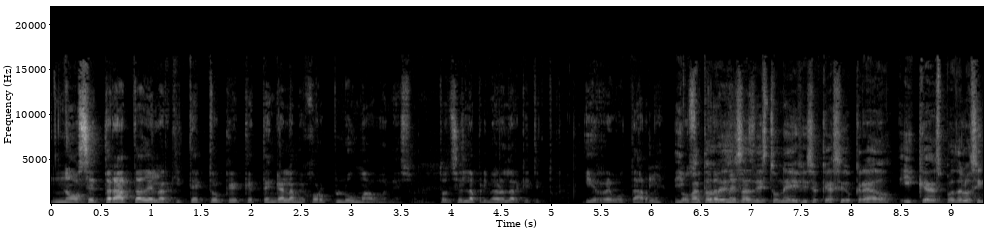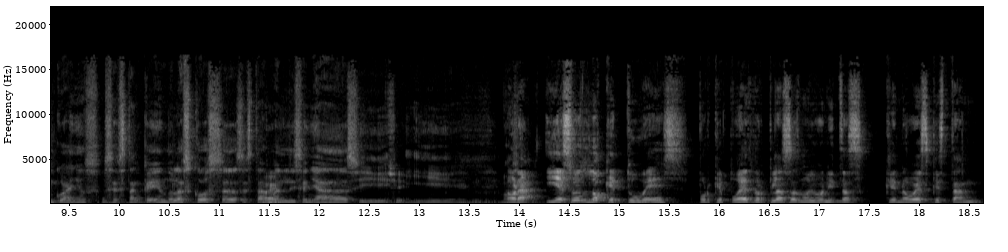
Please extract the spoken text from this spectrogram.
No se trata del arquitecto que, que tenga la mejor pluma o en eso. ¿no? Entonces, la primera es la arquitectura. Y rebotarle. ¿Y cuántas veces meses. has visto un edificio que ha sido creado y que después de los cinco años se están cayendo las cosas, están mal diseñadas y... Sí. y- Ahora, y eso es lo que tú ves, porque puedes ver plazas muy bonitas que no ves que están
